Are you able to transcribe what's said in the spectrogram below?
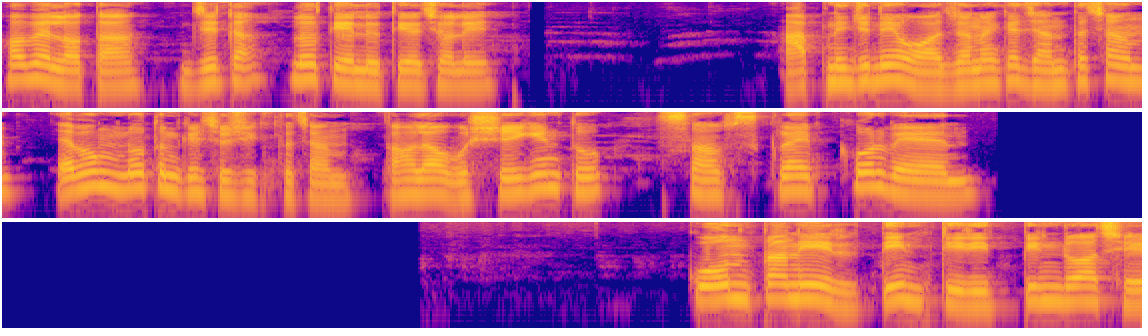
হবে লতা, যেটা লতিয়ে লতিয়ে চলে। আপনি যদি অজানাকে জানতে চান এবং নতুন কিছু শিখতে চান, তাহলে অবশ্যই কিন্তু সাবস্ক্রাইব করবেন। কোন প্রাণীর তিনটি হৃৎপিণ্ড আছে?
